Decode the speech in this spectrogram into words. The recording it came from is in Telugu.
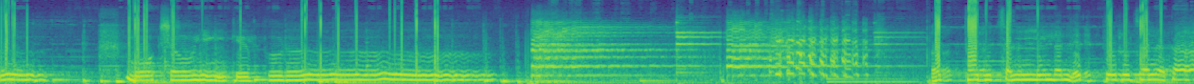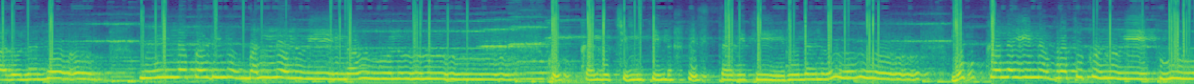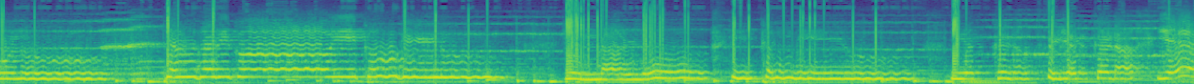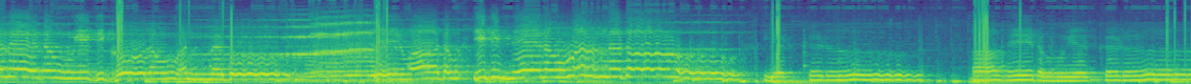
మోక్షం ఇంకెప్పుడు? అత్తరు చల్లిన నెత్తురు జలతారులలో పడిన మల్లెలు ఈ నవ్వులు. కుక్కలు చింపిన విస్తరి తీరులలో ముక్కలైన బ్రతుకులు ఈ పూలు. ఎందరికో ఈ కౌగిళ్ళు ఎన్నాళ్ళు ఎక్కడ ఎక్కడ? ఏ వేదం ఇది ఘోరం అన్నదో? ఏ వాదం ఇది నేరం అన్నదో? ఎక్కడో? ఆ వేదం ఎక్కడో?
